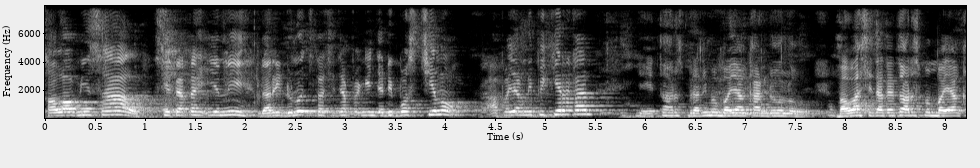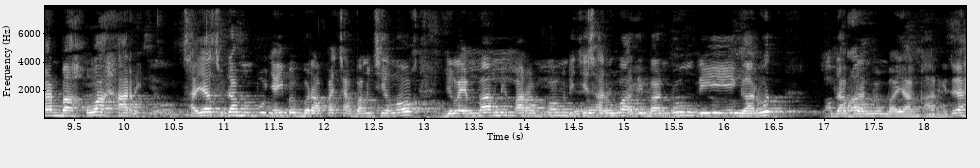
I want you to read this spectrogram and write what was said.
Kalau misal si teteh ini dari dulu cita-citanya pengen jadi bos cilok, apa yang dipikirkan? Yaitu harus berani membayangkan dulu bahwa si teteh itu harus membayangkan bahwa hari saya sudah mempunyai beberapa cabang cilok di Lembang, di Parompong, di Cisarua, di Bandung, di Garut. Sudah berani membayangkan gitu ya.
